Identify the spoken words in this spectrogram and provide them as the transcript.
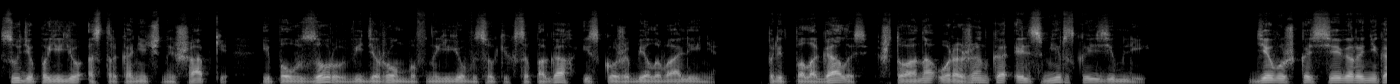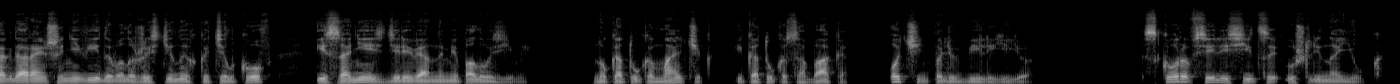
Судя по ее остроконечной шапке и по узору в виде ромбов на ее высоких сапогах из кожи белого оленя, Предполагалось, что она уроженка Эльсмирской земли. Девушка с севера никогда раньше не видывала жестяных котелков и саней с деревянными полозьями. Но Катука-мальчик и Катука-собака очень полюбили ее. Скоро все лисицы ушли на юг.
